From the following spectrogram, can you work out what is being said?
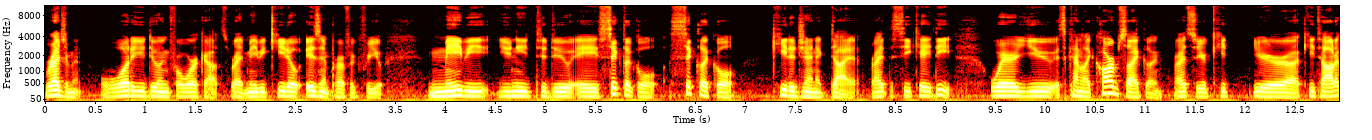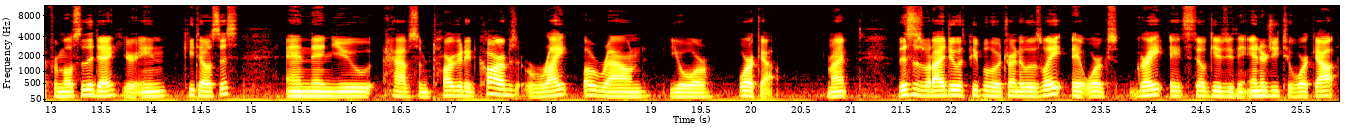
regimen. What are you doing for workouts, right? Maybe keto isn't perfect for you. Maybe you need to do a cyclical cyclical ketogenic diet, right? The CKD, where you it's kind of like carb cycling, right? So you're ke- you're uh, ketotic for most of the day, you're in ketosis, and then you have some targeted carbs right around your workout, right? This is what I do with people who are trying to lose weight. It works great. It still gives you the energy to work out,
